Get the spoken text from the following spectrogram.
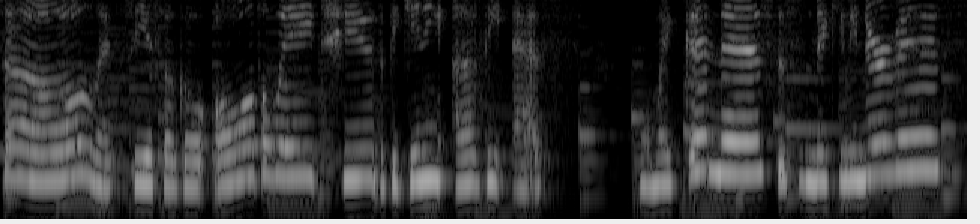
So let's see if it'll go all the way to the beginning of the S. Oh my goodness, this is making me nervous.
